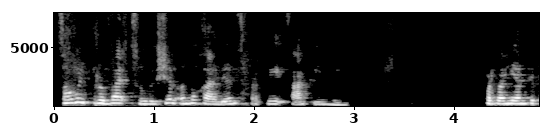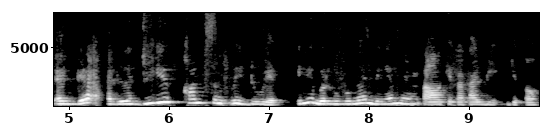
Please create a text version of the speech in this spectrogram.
So we provide solution untuk keadaan seperti saat ini. Pertanyaan ketiga adalah do you constantly do it? Ini berhubungan dengan mental kita tadi gitu.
